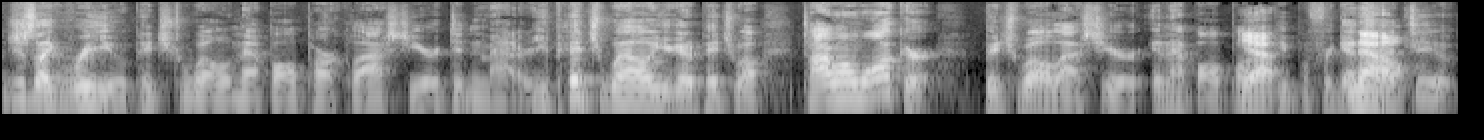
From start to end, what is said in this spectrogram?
just like Ryu pitched well in that ballpark last year, it didn't matter. You pitch well, you're going to pitch well. Taijuan Walker pitched well last year in that ballpark. Yeah. People forget no. that too.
